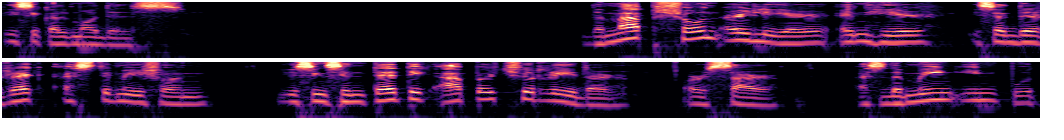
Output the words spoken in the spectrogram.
physical models. The map shown earlier and here is a direct estimation using synthetic aperture radar or SAR as the main input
